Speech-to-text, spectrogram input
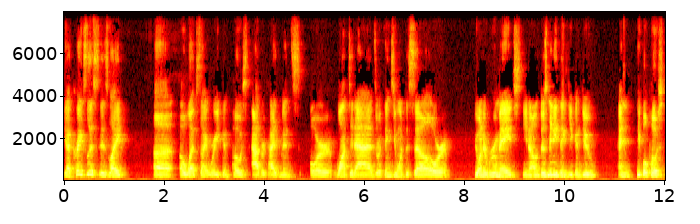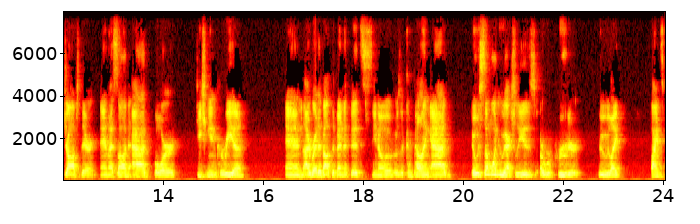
yeah. Craigslist is like uh, a website where you can post advertisements or wanted ads or things you want to sell, or if you want a roommate. You know, there's many things you can do and people post jobs there. And I saw an ad for teaching in Korea, and I read about the benefits. You know, it was a compelling ad. It was someone who actually is a recruiter who like finds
